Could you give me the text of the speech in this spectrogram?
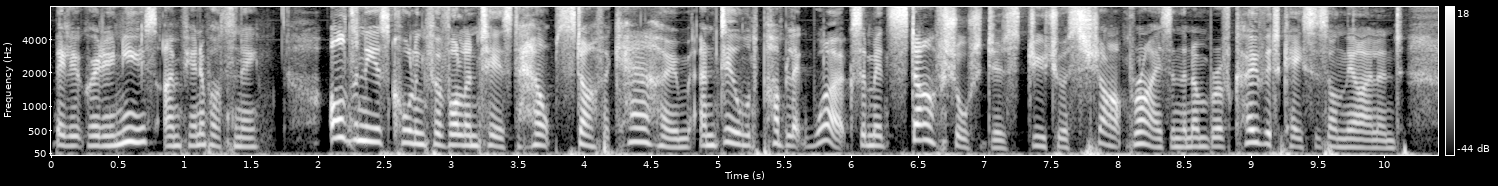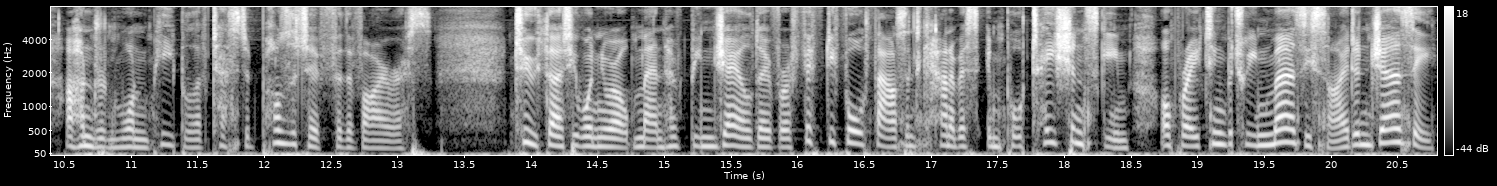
Bailiwick Radio News, I'm Fiona Potney. Alderney is calling for volunteers to help staff a care home and deal with public works amid staff shortages due to a sharp rise in the number of COVID cases on the island. 101 people have tested positive for the virus. Two 31 year old men have been jailed over a 54,000 cannabis importation scheme operating between Merseyside and Jersey.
